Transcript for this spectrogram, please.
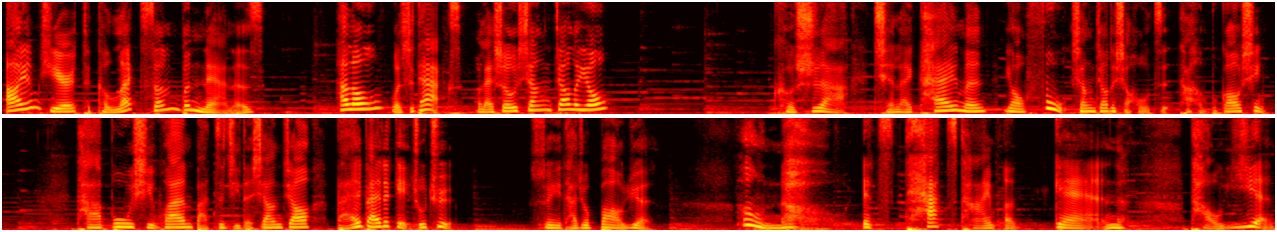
I am here to collect some bananas.” Hello，我是 Tax，我来收香蕉了哟。可是啊，前来开门要付香蕉的小猴子，他很不高兴。他不喜欢把自己的香蕉白白的给出去，所以他就抱怨：“Oh no, it's tax time again！讨厌，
